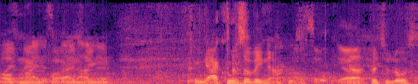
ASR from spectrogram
Aufnehmen vor allen Dingen. Wegen der Akkus. So, wegen der Akkus. ja. Willst du los?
